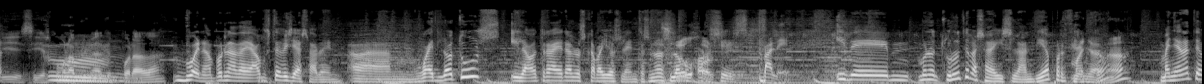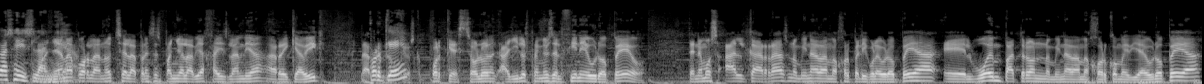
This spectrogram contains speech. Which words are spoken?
Sí, sí, es como la primera Mm. temporada. Bueno, pues nada, ya ustedes ya saben. Um, White Lotus y la otra era Los Caballos Lentos, no Slow, Slow horses. Horses. Vale. Y de. mm, Bueno, tú no te vas a Islandia, por cierto. Mañana. Mañana te vas a Islandia. Mañana por la noche la prensa española viaja a Islandia, a Reykjavik. La- ¿Por qué? Porque solo allí los premios del cine europeo. Tenemos Alcarrás nominada a Mejor Película Europea, El Buen Patrón nominada a Mejor Comedia Europea,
